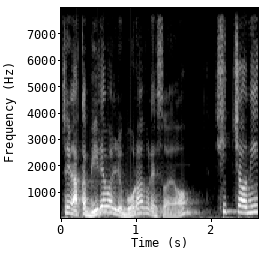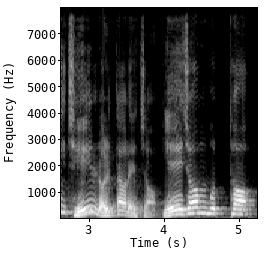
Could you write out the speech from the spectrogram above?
선생님 아까 미래 완료 뭐라 그랬어요? 시점이 제일 넓다 그랬죠. 예전부터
